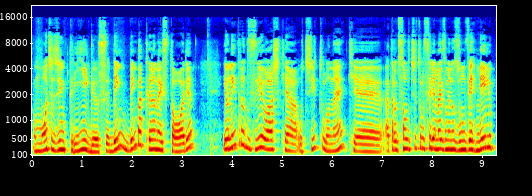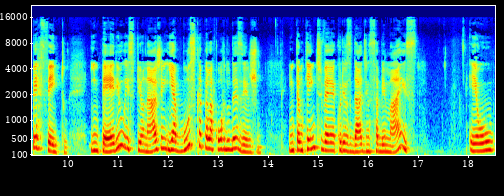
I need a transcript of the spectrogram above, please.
um monte de intrigas. É bem, bem bacana a história. Eu nem traduzi, eu acho que é o título, né? Que é a tradução do título seria mais ou menos um vermelho perfeito, império, espionagem e a busca pela cor do desejo. Então, quem tiver curiosidade em saber mais, eu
